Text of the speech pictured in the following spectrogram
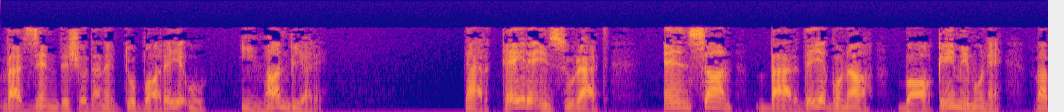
و زنده شدن دوباره او ایمان بیاره. در غیر این صورت انسان برده گناه باقی میمونه و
